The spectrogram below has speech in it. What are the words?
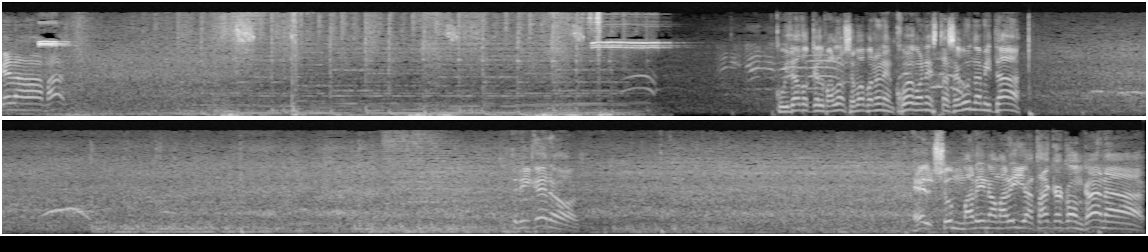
Queda más. Cuidado que el balón se va a poner en juego en esta segunda mitad. Trigueros. El submarino amarillo ataca con ganas.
